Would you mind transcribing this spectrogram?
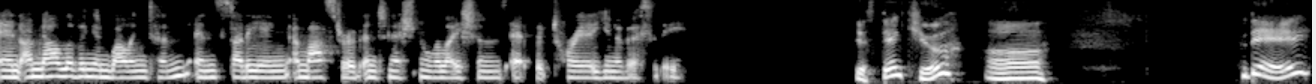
And I'm now living in Wellington and studying a Master of International Relations at Victoria University. Yes, thank you. Uh, today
